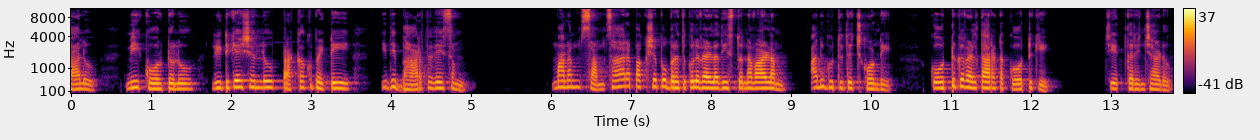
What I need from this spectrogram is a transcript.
చాలు. మీ కోర్టులు లిటిగేషన్లు ప్రక్కకు పెట్టి ఇది భారతదేశం. మనం సంసార పక్షపు బ్రతుకులు వెళ్ళదీస్తున్న వాళ్ళం అని గుర్తు తెచ్చుకోండి. కోర్టుకు వెళ్తారట కోర్టుకి చీత్కరించాడు.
